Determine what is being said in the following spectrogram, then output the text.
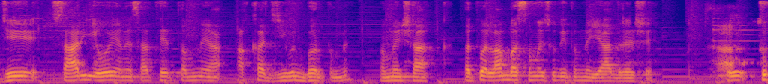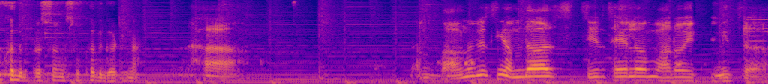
જે સારી હોય અને સાથે તમને આખા જીવનભર તમને હંમેશા અથવા લાંબા સમય સુધી તમને યાદ રહેશે. સુખદ પ્રસંગ સુખદ ઘટના. હા. ભાવનગરથી અમદાવાદ સ્થિર થયેલો મારો એક મિત્ર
